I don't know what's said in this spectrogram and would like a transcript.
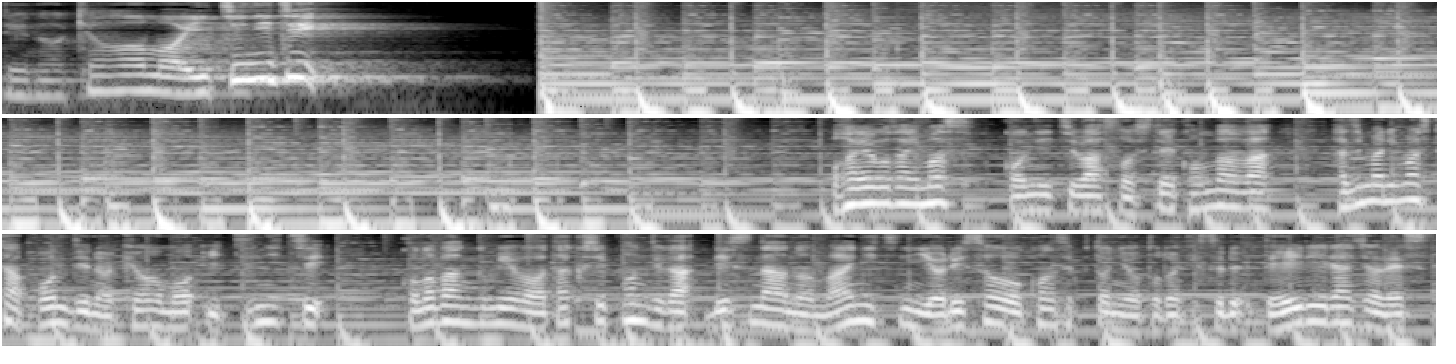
デュの今日も一日おはようございます。こんにちは。そしてこんばんは。始まりました。ポンデュの今日も一日。この番組は私ポンデュがリスナーの毎日に寄り添うをコンセプトにお届けするデイリーラジオです。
